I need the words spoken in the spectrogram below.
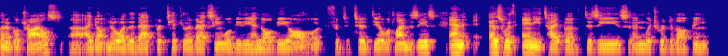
clinical trials. Uh, I don't know whether that particular vaccine will be the end all be all or for, to, to deal with Lyme disease. And as with any type of disease in which we're developing,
